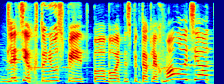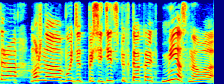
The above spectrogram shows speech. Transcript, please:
для тех, кто не успеет побывать на спектаклях Малого театра, можно будет посетить спектакль местного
